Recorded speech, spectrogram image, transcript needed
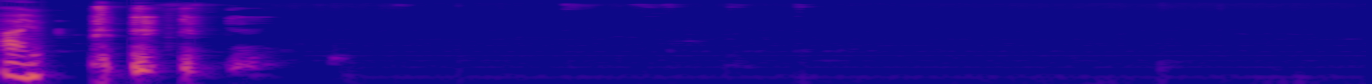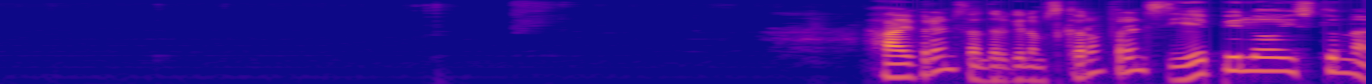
హాయ్ హాయ్ ఫ్రెండ్స్ అందరికీ నమస్కారం. ఫ్రెండ్స్ ఏపీలో ఇస్తున్న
